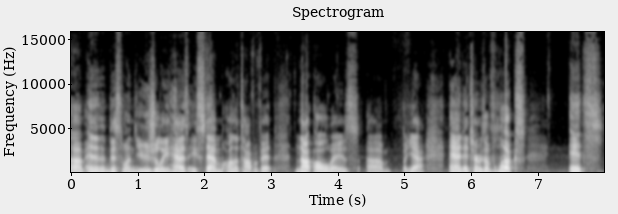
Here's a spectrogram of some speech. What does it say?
Um, and then this one usually has a stem on the top of it, not always. Um, but yeah. And in terms of looks, it's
